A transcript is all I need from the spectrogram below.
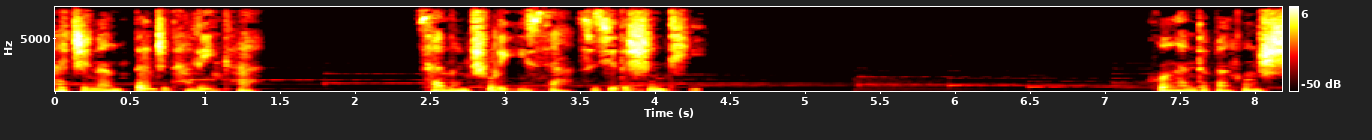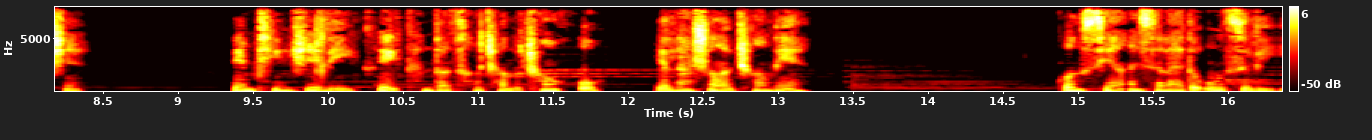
他只能等着他离开，才能处理一下自己的身体。昏暗的办公室，连平日里可以看到操场的窗户也拉上了窗帘。光线暗下来的屋子里，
